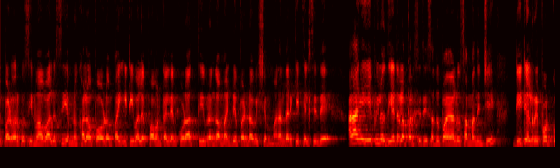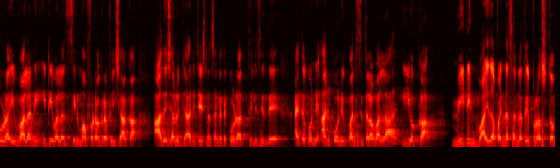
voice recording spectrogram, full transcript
ఇప్పటివరకు సినిమా వాళ్ళు సీఎంను కలవకపోవడంపై ఇటీవలే పవన్ కళ్యాణ్ కూడా తీవ్రంగా మండిపడిన విషయం మనందరికీ తెలిసిందే. అలాగే ఏపీలో థియేటర్ల పరిస్థితి సదుపాయాలు సంబంధించి డీటెయిల్ రిపోర్ట్ కూడా ఇవ్వాలని ఇటీవల సినిమా ఫోటోగ్రఫీ శాఖ ఆదేశాలు జారీ చేసిన సంగతి కూడా తెలిసిందే. అయితే కొన్ని అనుకోని పరిస్థితుల వల్ల ఈ యొక్క మీటింగ్ వాయిదా పడిన సంగతి ప్రస్తుతం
